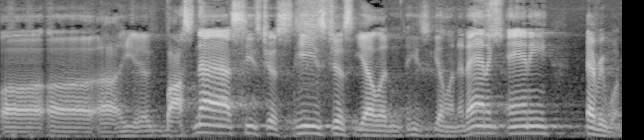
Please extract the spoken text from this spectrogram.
uh, uh, uh, he, uh, Boss Nass. He's just he's just yelling. He's yelling at Annie, Annie, everyone.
